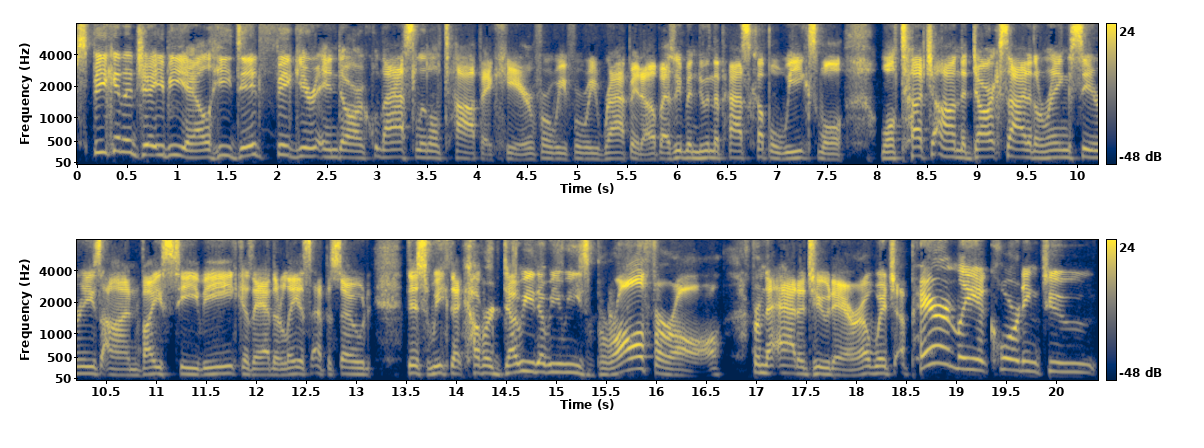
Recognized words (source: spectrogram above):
speaking of JBL, he did figure into our last little topic here before we before we wrap it up. As we've been doing the past couple weeks, we'll we'll touch on the Dark Side of the Ring series on Vice TV because they had their latest episode this week that covered WWE's Brawl for All from the Attitude Era, which apparently, according to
